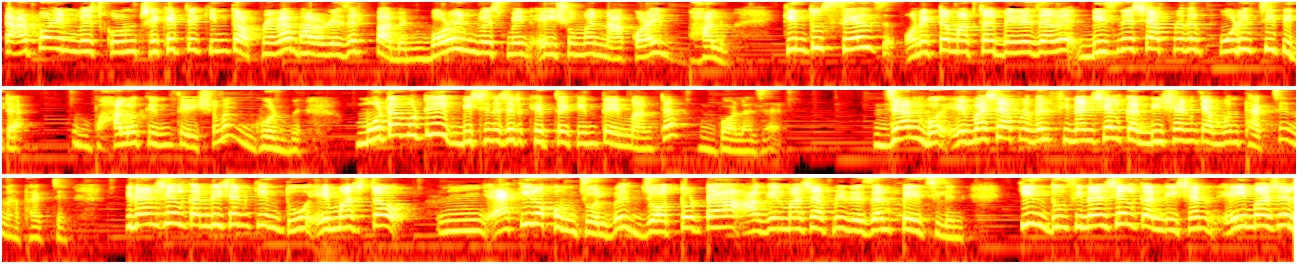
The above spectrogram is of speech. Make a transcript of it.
তারপর ইনভেস্ট করুন, সেক্ষেত্রে কিন্তু আপনারা ভালো রেজাল্ট পাবেন। বড় ইনভেস্টমেন্ট এই সময় না করাই ভালো। কিন্তু সেলস অনেকটা মাত্রায় বেড়ে যাবে। বিজনেসে আপনাদের পরিচিতিটা ভালো কিন্তু এই সময় ঘটবে। মোটামুটি বিজনেসের ক্ষেত্রে কিন্তু এই মানটা বলা যায়। জানব, এ মাসে আপনাদের ফিনান্সিয়াল কন্ডিশন কেমন থাকছে, না থাকছে? ফিনান্সিয়াল কন্ডিশন কিন্তু এ মাসটাও একই রকম চলবে, যতটা আগের মাসে আপনি রেজাল্ট পেয়েছিলেন। কিন্তু ফিনান্সিয়াল কন্ডিশন এই মাসের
